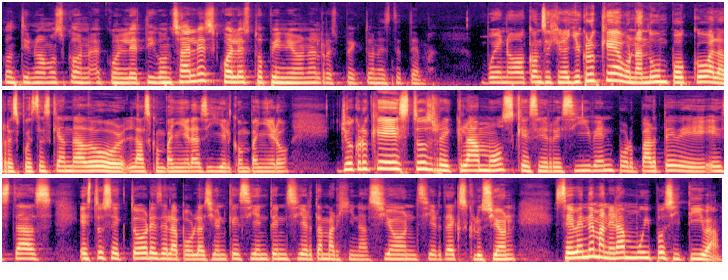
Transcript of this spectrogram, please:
continuamos con, con Leti González. ¿Cuál es tu opinión al respecto en este tema? Bueno, consejera, yo creo que abonando un poco a las respuestas que han dado las compañeras y el compañero, yo creo que estos reclamos que se reciben por parte de estas, estos sectores de la población que sienten cierta marginación, cierta exclusión, se ven de manera muy positiva,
